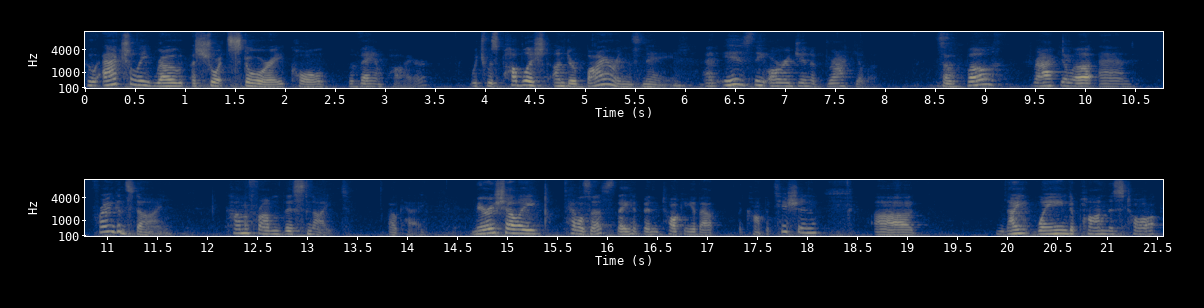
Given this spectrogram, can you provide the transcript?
who actually wrote a short story called The Vampire, which was published under Byron's name and is the origin of Dracula. So both Dracula and Frankenstein come from this night. Okay. Mary Shelley tells us they had been talking about the competition. Uh, night waned upon this talk,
